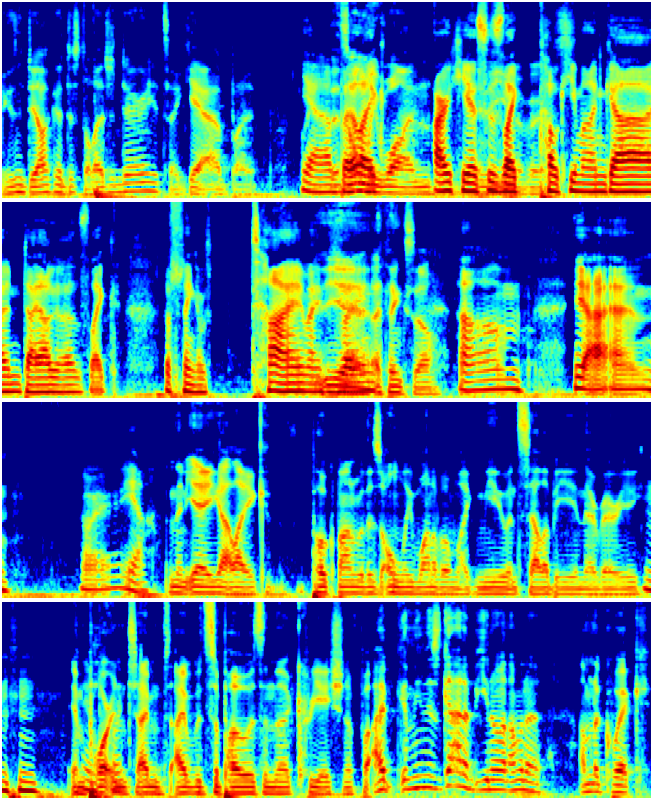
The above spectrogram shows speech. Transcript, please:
Like, isn't Dialga just a legendary? It's like, yeah, but yeah, there's but only like one. Arceus is like universe. Pokemon God, Dialga is like the thing of time. I yeah, think. I think so. Um, yeah, and or yeah, And then yeah, you got like Pokemon with his only one of them, like Mew and Celebi, and they're very mm-hmm. important. I'm I would suppose in the creation of. Po- I I mean, there's gotta be. You know what? I'm gonna I'm gonna quick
